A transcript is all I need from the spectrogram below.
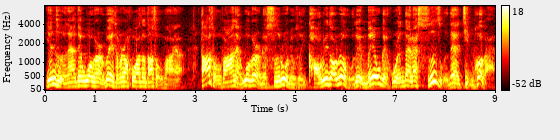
因此呢，这沃格尔为什么让霍华德打首发呀？打首发呢，沃格尔的思路就是考虑到热火队没有给湖人带来实质的紧迫感。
